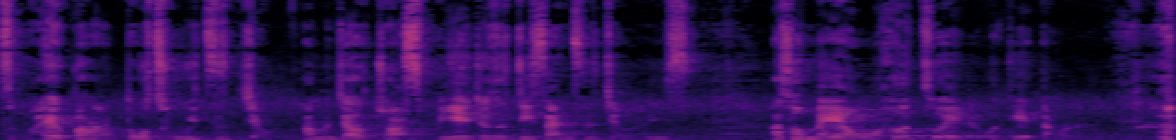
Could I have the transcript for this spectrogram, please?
怎么还有办法多出一只脚？”他们叫 traspié，就是第三只脚的意思。他说：“没有，我喝醉了，我跌倒了。”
